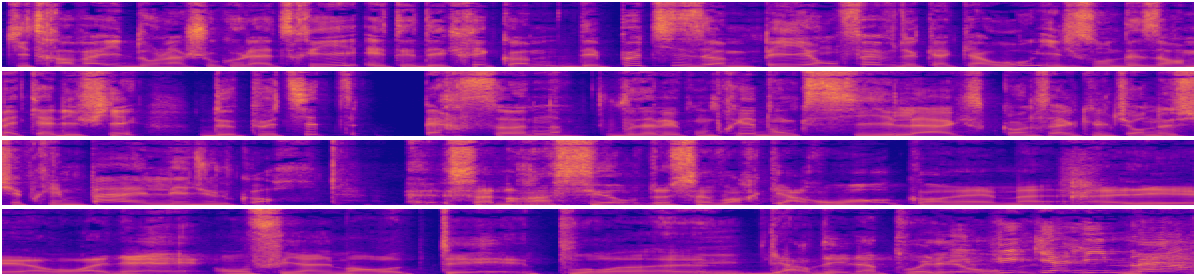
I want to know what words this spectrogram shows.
qui travaillent dans la chocolaterie étaient décrits comme des petits hommes payés en fèves de cacao. Ils sont désormais qualifiés de petites personnes. Vous avez compris, donc si la cancel culture ne supprime pas, elle l'édulcore. Euh, Ça me rassure de savoir qu'à Rouen, quand même, euh, les Rouennais ont finalement opté pour euh, garder Napoléon. Et puis Gallimard, Même-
